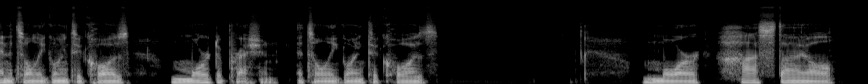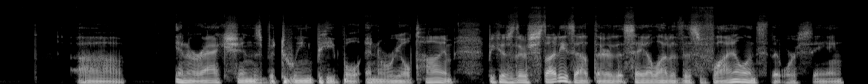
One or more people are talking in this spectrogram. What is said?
And it's only going to cause more depression. It's only going to cause more hostile uh, interactions between people in real time. Because there's studies out there that say a lot of this violence that we're seeing,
